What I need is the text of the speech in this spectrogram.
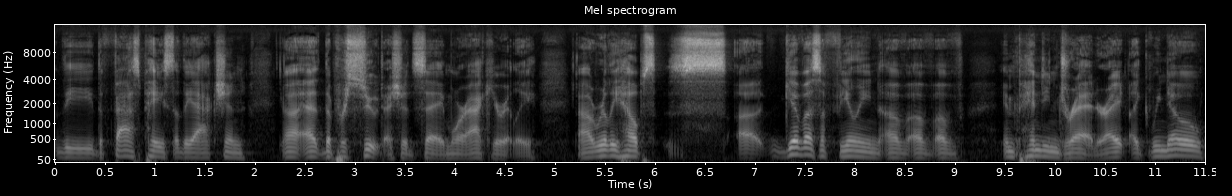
the the fast pace of the action, uh, the pursuit, I should say more accurately, uh, really helps uh, give us a feeling of, of of impending dread. Right, like we know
